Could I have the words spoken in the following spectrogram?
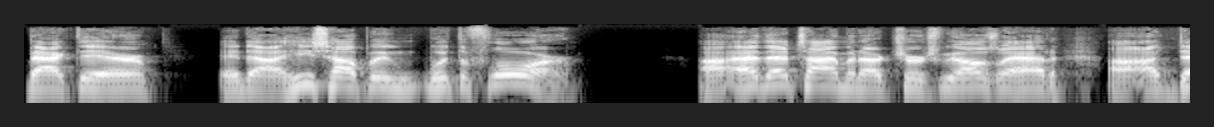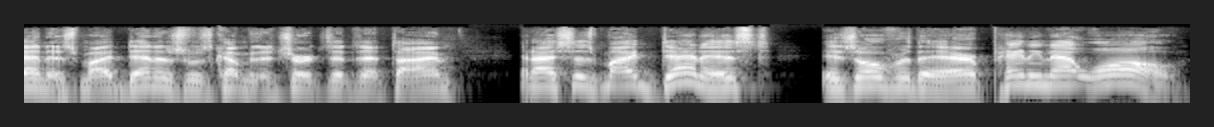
back there, and uh, he's helping with the floor. Uh, at that time in our church, we also had a dentist. My dentist was coming to church at that time. And I says, My dentist is over there painting that wall.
